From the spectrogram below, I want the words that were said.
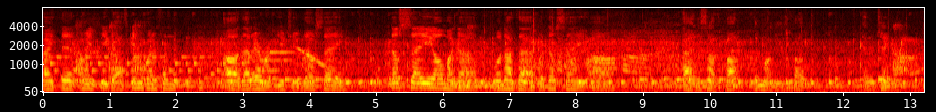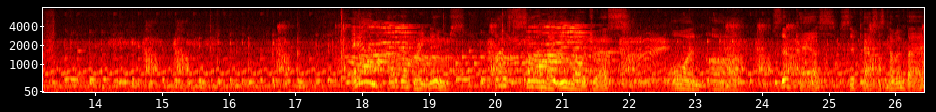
Back then, I mean, you guys, anybody from uh, that era of YouTube, they'll say, they'll say, oh my god, well not that, but they'll say uh, that it's not about the money, it's about entertainment. And I got great news. I signed my email address on uh, Zipcast. Zipcast is coming back,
